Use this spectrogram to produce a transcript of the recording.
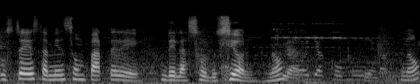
ustedes también son parte de, de la solución, ¿no? ¿No?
